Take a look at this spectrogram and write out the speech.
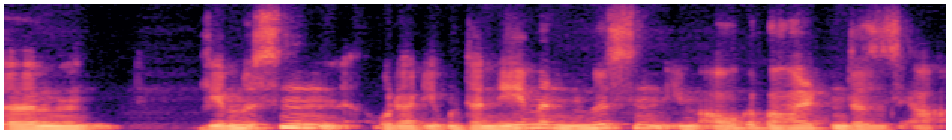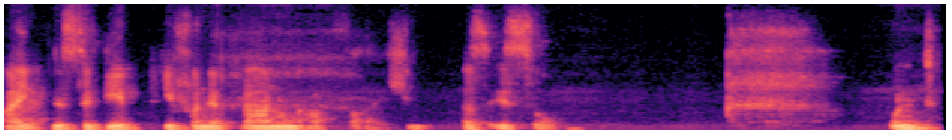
Ähm, wir müssen oder die Unternehmen müssen im Auge behalten, dass es Ereignisse gibt, die von der Planung abweichen. Das ist so. Und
